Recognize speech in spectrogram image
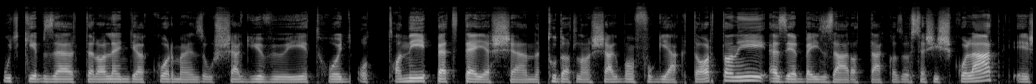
úgy képzelte a lengyel kormányzóság jövőjét, hogy ott a népet teljesen tudatlanságban fogják tartani, ezért be is záratták az összes iskolát, és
